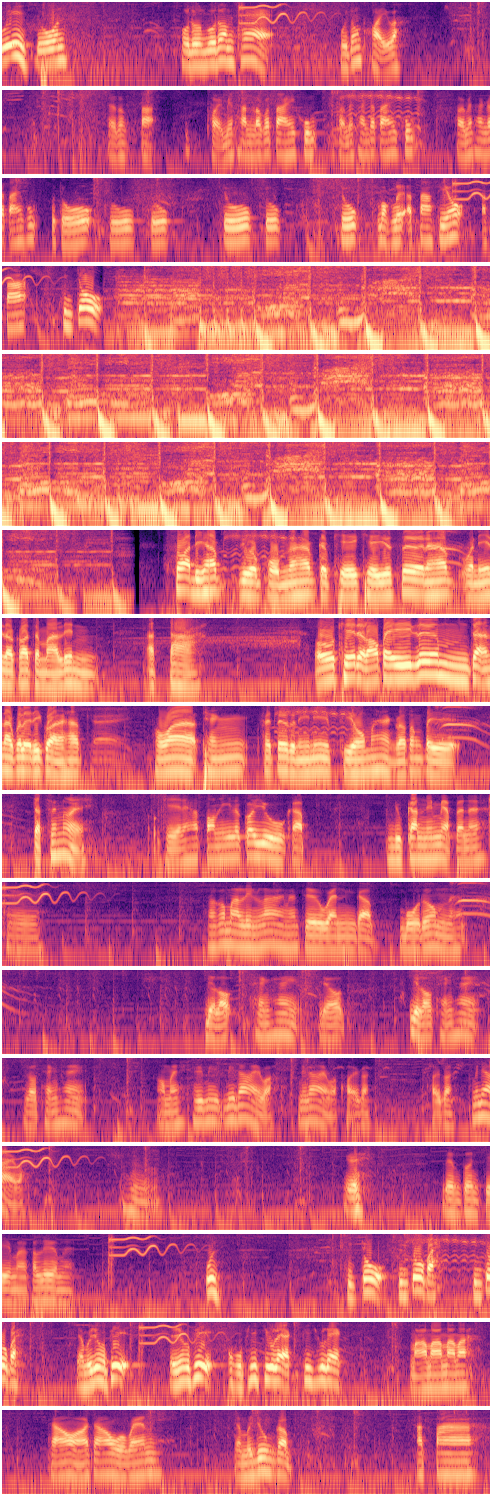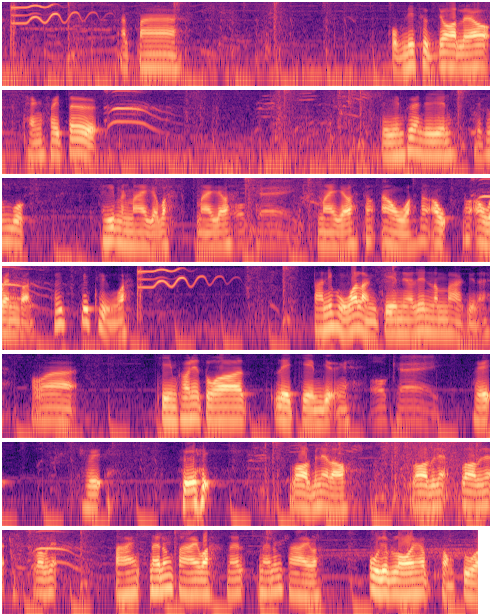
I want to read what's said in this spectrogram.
อุ้ยโดนโหโดนบูดอมแช่หูต้องถอยวะแต่ต้องตะถอยไม่ทันเราก็ตายให้คุ้ม ถอยไม่ทันก็ตายให้คุ้ม ถอยไม่ทันก็ตายให้คุ้มโอ้โหจุกจุกจุกจุกจุกบอกเลยอัตราเฟี้ยวอัตราจิงโจ้ สวัสดีครับ อยู่กับผมนะครับกับ KK User นะครับ วันนี้เราก็จะมาเล่นอัตราโอเค เดี๋ยวเราไปเริ่มจัดอันดับกันเลยดีกว่านะครับ Okay. เพราะว่าแทงไฟเตอร์ตัวนี้นี่เฟี้ยวมาก เราต้องไปจัดสักหน่อย โอเคนะครับ ตอนนี้เราก็อยู่กับอยู่กันในแมปแล้วนะเออแล้วก็มาเลนล่างนะ เจอแวนกับโบดอมนะครับ เดี๋ยวเราแทงให้ เดี๋ยว เดี๋ยวเราแทงให้เดี๋ยวเราแทงให้ เอาไหมเฮ้ยไม่ไม่ได้วะไม่ได้วะถอยก่อนถอยก่อนไม่ได้วะเอ้ยเริ่มต้นเกมมาก็เริ่มแล้วอุ้ยจิงโจ้จิงโจ้ไปจิงโจ้ไปอย่ามายุ่งกับพี่อย่ายุ่งกับพี่โอ้โหพี่คิวแหลกพี่คิวแหลกมามามามาเจ้าเหรอเจ้าเหรอแวนอย่ามายุ่งกับอัตตาอัตตาผมนี่สุดยอดแล้วแทงไฟเตอร์ ใจเย็นเพื่อนใจเย็นเดี๋ยวเพิ่งบวกเฮ้ยมันมาอีกแล้ววะมาอีกแล้ววะ Okay. มาอีกแล้ววะต้องเอาวะต้องเอาต้องเอาแวนก่อนเฮ้ยไม่ถึงวะตอนนี้ผมว่าหลังเกมเนี่ยเล่นลำบากอยู่นะ เพราะว่าทีมเขาเนี่ยตัวเลดเกมเยอะไง Okay. เฮ้ยเฮ้ยเฮ้ยรอดไหมเนี่ยเรารอดไหมเนี่ยรอดไหมเนี่ยรอดไหมเนี่ยตายนายต้องตายวะนายนายต้องตายวะโอ้เรียบร้อยครับสองตัว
